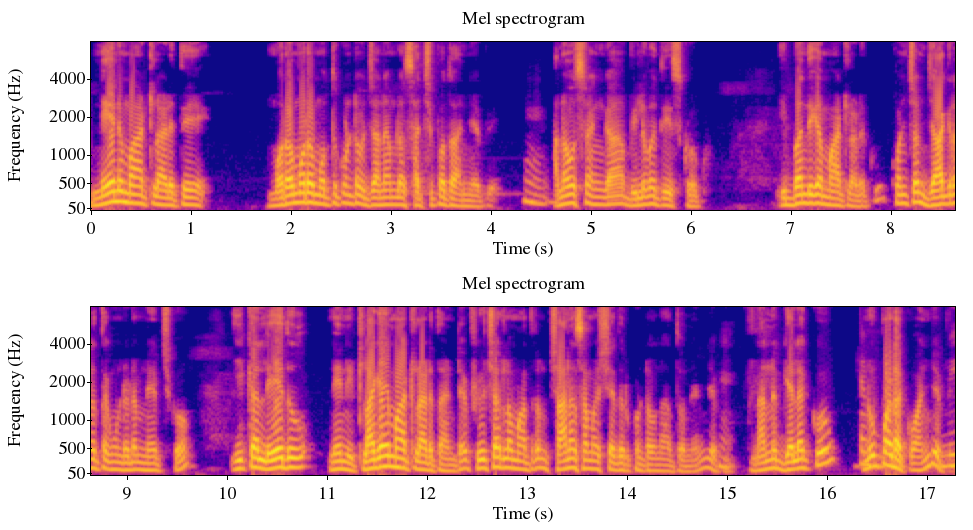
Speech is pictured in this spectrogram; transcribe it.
నేను మాట్లాడితే మొరమొర మొత్తుకుంటావు జనంలో చచ్చిపోతా అని చెప్పి. అనవసరంగా విలువ తీసుకోకు. ఇబ్బందిగా మాట్లాడకు. కొంచెం జాగ్రత్తగా ఉండడం నేర్చుకో. ఇక లేదు నేను ఇట్లాగే మాట్లాడతా అంటే ఫ్యూచర్లో మాత్రం చాలా సమస్య ఎదుర్కొంటావు నాతో అని చెప్పి. నన్ను గెలకు నువ్వు పడకు అని చెప్పి.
